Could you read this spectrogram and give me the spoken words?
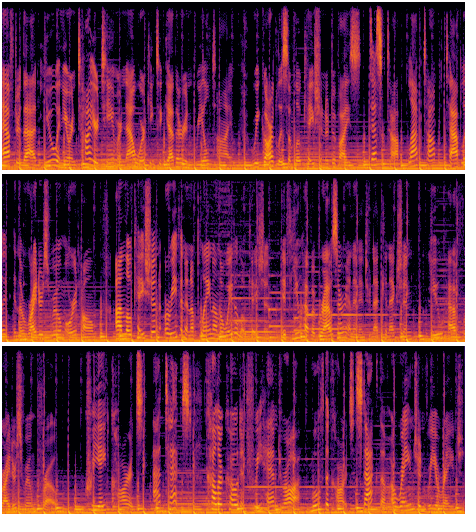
After that, you and your entire team are now working together in real time, regardless of location or device desktop, laptop, tablet, in the writer's room or at home, on location, or even in a plane on the way to location. If you have a browser and an internet connection, you have WritersRoom Pro. Create cards, add text, color code and freehand draw, move the cards, stack them, arrange and rearrange.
